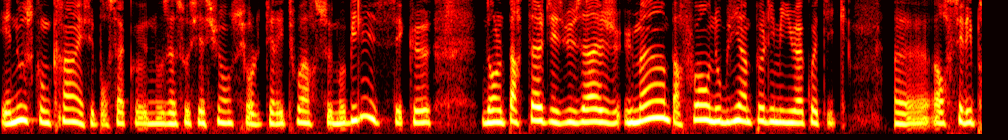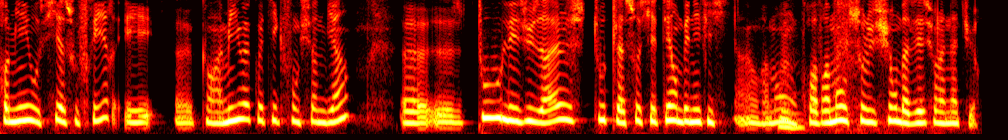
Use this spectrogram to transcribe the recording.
Et nous, ce qu'on craint, et c'est pour ça que nos associations sur le territoire se mobilisent, c'est que dans le partage des usages humains, parfois on oublie un peu les milieux aquatiques. Euh, or, c'est les premiers aussi à souffrir, et euh, quand un milieu aquatique fonctionne bien, euh, tous les usages, toute la société en bénéficie. Hein. Vraiment, on mmh. croit vraiment aux solutions basées sur la nature.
